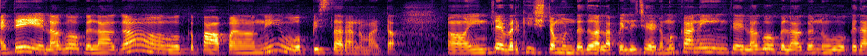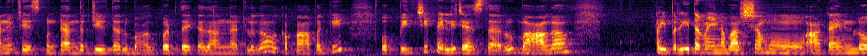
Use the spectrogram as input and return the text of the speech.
అయితే ఎలాగో ఒకలాగా ఒక పాపని ఒప్పిస్తారనమాట ఇంట్లో ఎవరికి ఇష్టం ఉండదు అలా పెళ్ళి చేయడము. కానీ ఇంకా ఎలాగో ఒకలాగా నువ్వు ఒకదాన్ని చేసుకుంటే అందరి జీవితాలు బాగుపడతాయి కదా అన్నట్లుగా ఒక పాపకి ఒప్పించి పెళ్ళి చేస్తారు. బాగా విపరీతమైన వర్షము ఆ టైంలో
